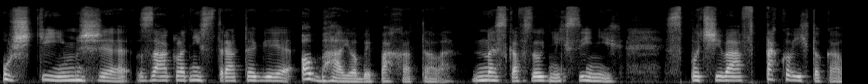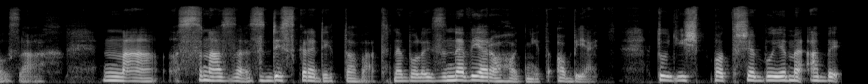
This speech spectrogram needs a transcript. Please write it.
už tím, že základní strategie obhajoby pachatele dneska v soudních síních spočívá v takovýchto kauzách na snaze zdiskreditovat neboli znevěrohodnit oběť. Tudíž potřebujeme, aby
